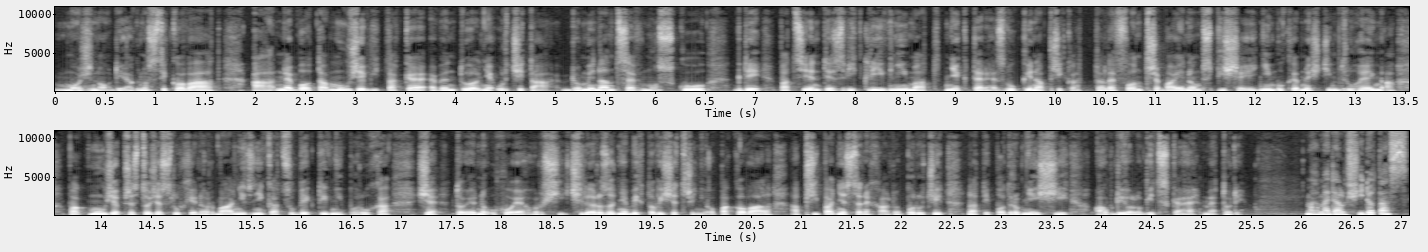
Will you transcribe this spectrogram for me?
možno diagnostikovat, a nebo tam může být také eventuálně určitá dominance v mozku, kdy pacient je zvyklý vnímat některé zvuky, například telefon, třeba jenom spíše jedním uchem než tím druhým a pak může, přestože sluch je normální, vznikat subjektivní porucha, že to jedno ucho je horší. Čili rozhodně bych to vyšetření opakoval a případně se nechal doporučit na ty podrobnější audiologické metody. Máme další dotaz.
